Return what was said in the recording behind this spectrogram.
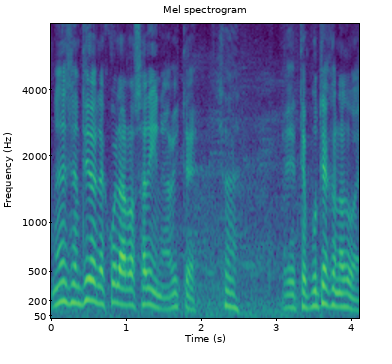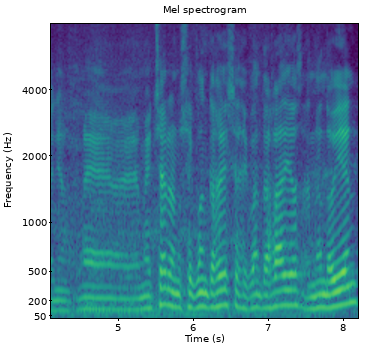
en ese sentido es la escuela rosarina, ¿viste? Eh, te puteas con los dueños. Me, me echaron no sé cuántas veces de cuántas radios andando bien.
